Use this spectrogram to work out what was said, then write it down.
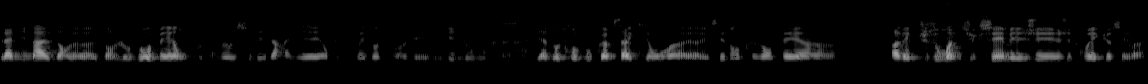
l'animal dans le, dans le logo, mais on peut trouver aussi des araignées, on peut trouver d'autres, des, loups. Il y a d'autres groupes comme ça qui ont essayé de représenter avec plus ou moins de succès, mais j'ai trouvé que c'est voilà,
